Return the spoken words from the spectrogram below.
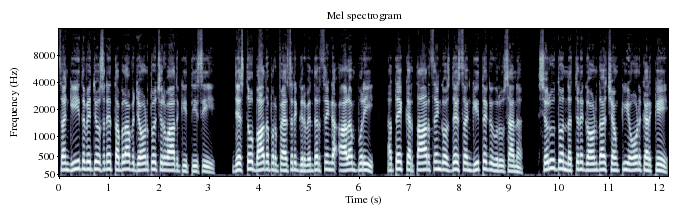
ਸੰਗੀਤ ਵਿੱਚ ਉਸਨੇ ਤਬਲਾ ਵਜਾਉਣ ਤੋਂ ਸ਼ੁਰੂਆਤ ਕੀਤੀ ਸੀ, ਜਿਸ ਤੋਂ ਬਾਅਦ ਪ੍ਰੋਫੈਸਰ ਗੁਰਵਿੰਦਰ ਸਿੰਘ ਆਲਮਪੁਰੀ ਅਤੇ ਕਰਤਾਰ ਸਿੰਘ ਉਸਦੇ ਸੰਗੀਤਕ ਗੁਰੂ ਸਨ। ਸ਼ੁਰੂ ਤੋਂ ਨੱਚਣ ਗਾਉਣ ਦਾ ਸ਼ੌਂਕੀ ਹੋਣ ਕਰਕੇ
